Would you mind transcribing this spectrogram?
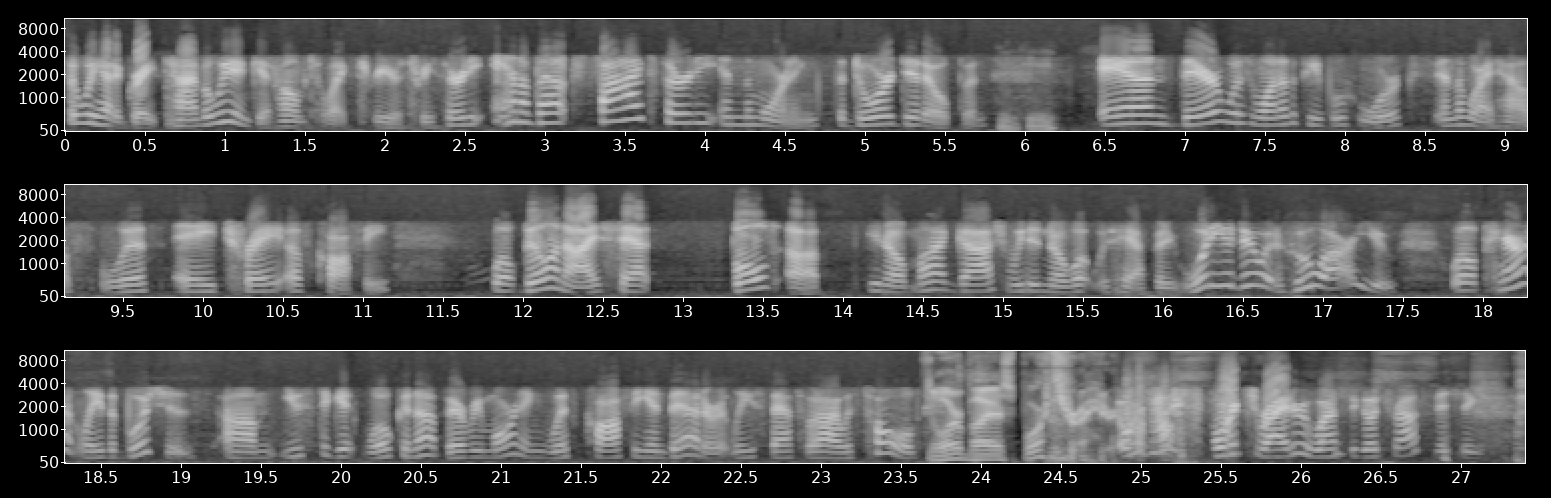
So we had a great time, but we didn't get home till like three or three thirty. And about five thirty in the morning, the door did open, Mhm. and there was one of the people who works in the White House with a tray of coffee. Well, Bill and I sat bolt up. You know, my gosh, we didn't know what was happening. What are you doing? Who are you? Well, apparently the Bushes um, used to get woken up every morning with coffee in bed, or at least that's what I was told Or by a sports writer. or by a sports writer who wants to go trout fishing.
